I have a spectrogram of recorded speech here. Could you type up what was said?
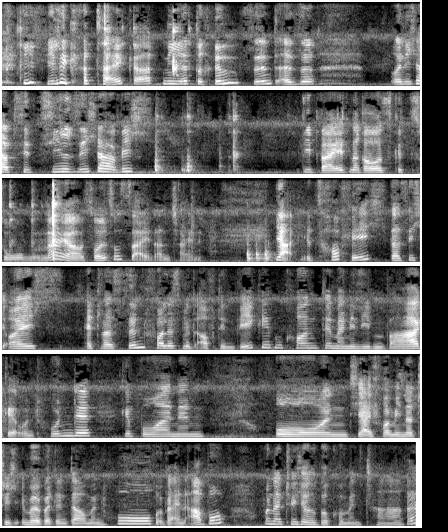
wie viele Karteikarten hier drin sind. Also, und ich habe sie zielsicher, habe ich die beiden rausgezogen. Naja, soll so sein anscheinend. Ja, jetzt hoffe ich, dass ich euch etwas Sinnvolles mit auf den Weg geben konnte, meine lieben Waage- und Hundegeborenen. Und ja, ich freue mich natürlich immer über den Daumen hoch, über ein Abo und natürlich auch über Kommentare.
